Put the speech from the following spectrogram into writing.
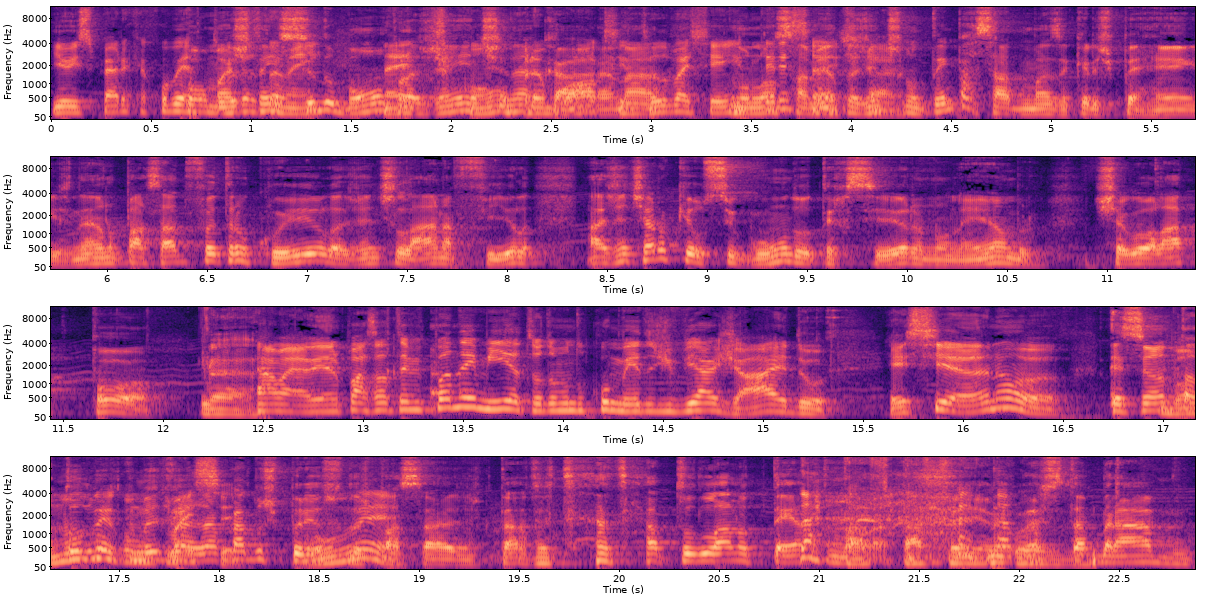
e eu espero que a cobertura Pô, mas tem também, sido bom né, pra gente, compra, né, cara? Na- tudo vai ser no lançamento a gente cara. não tem passado mais aqueles perrengues, né? Ano passado foi tranquilo, a gente lá na fila. A gente era o quê? O segundo ou terceiro, não lembro. Chegou lá, pô. É. Ah, mas ano passado teve pandemia, todo mundo com medo de viajar, Edu. Esse ano. Esse ano tá todo mundo com medo de viajar ser. por causa dos preços Vamos das ver. passagens. Tá, tá- tá tudo lá no teto, mano. tá feia a O negócio tá brabo.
